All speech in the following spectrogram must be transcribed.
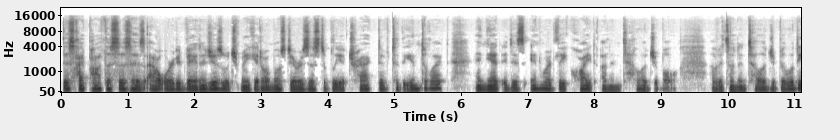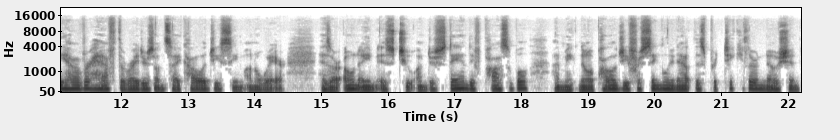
This hypothesis has outward advantages which make it almost irresistibly attractive to the intellect, and yet it is inwardly quite unintelligible. Of its unintelligibility, however, half the writers on psychology seem unaware. As our own aim is to understand, if possible, I make no apology for singling out this particular notion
